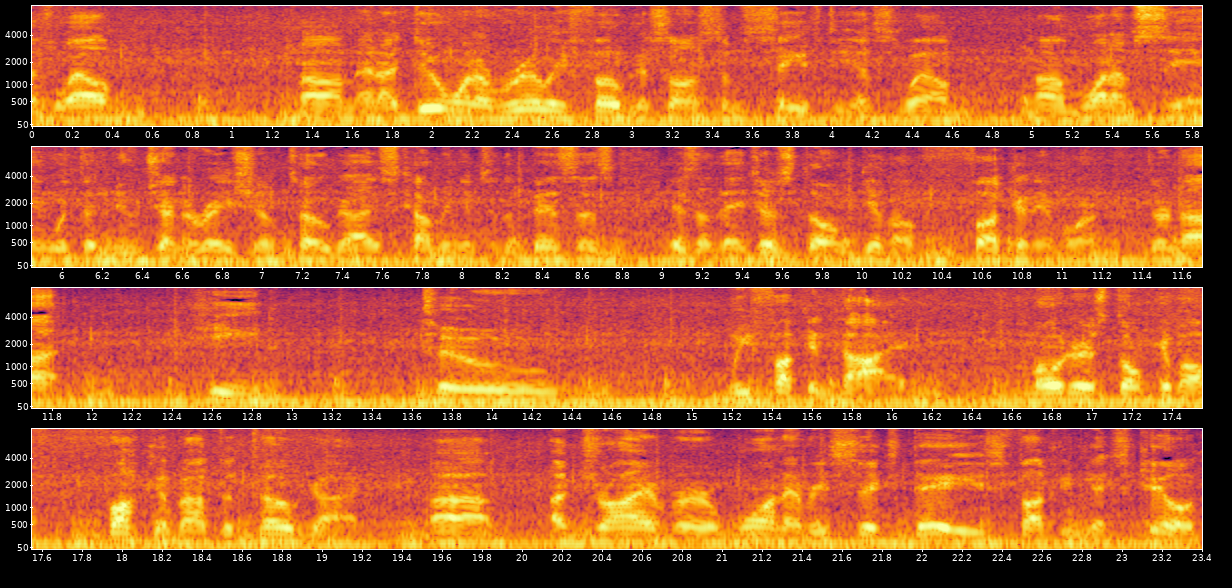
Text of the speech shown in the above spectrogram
as well. Um, and I do want to really focus on some safety as well. Um, what I'm seeing with the new generation of tow guys coming into the business is that they just don't give a fuck anymore. They're not heed to we fucking die. Motorists don't give a fuck about the tow guy. Uh, a driver one every six days fucking gets killed.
